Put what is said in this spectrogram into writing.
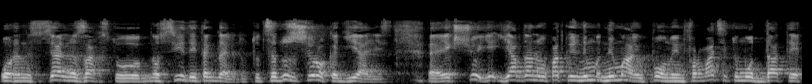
органи соціального захисту, освіти і так далі. Тобто це дуже широка діяльність. Е, Якщо я- в даному випадку не, маю повної інформації, тому дати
